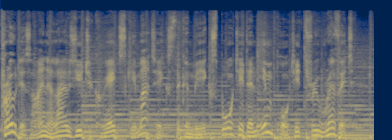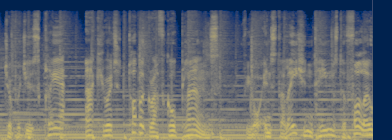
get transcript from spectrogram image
ProDesign allows you to create schematics that can be exported and imported through Revit to produce clear, accurate topographical plans for your installation teams to follow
